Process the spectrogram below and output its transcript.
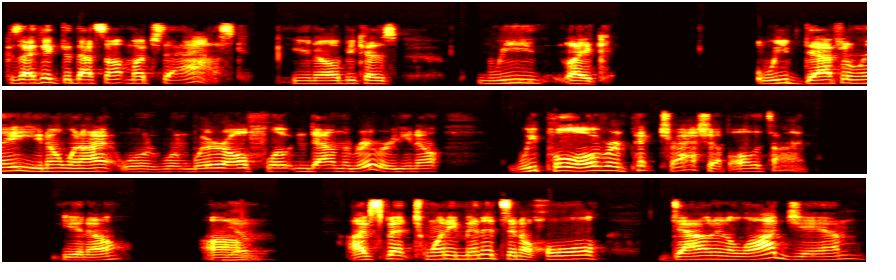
because i think that that's not much to ask you know because we like we definitely you know when i when, when we're all floating down the river you know we pull over and pick trash up all the time you know um Yep. i've spent 20 minutes in a hole down in a log jam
